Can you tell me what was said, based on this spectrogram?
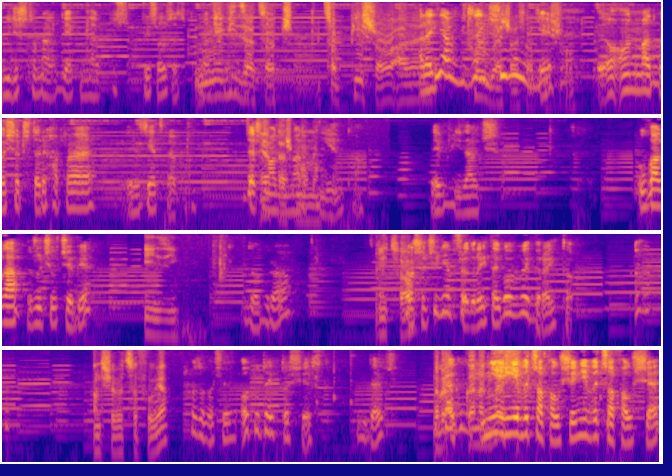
Widzisz to na jakim napis, piszą ze sklepu. Nie widzę co, co piszą, ale... Ale ja widzę czuję, ci że co mówię. piszą. On ma 24 HP z Jatrepem. Też Ja ma też numer mam. klienta. Jak widać. Uwaga, rzucił ciebie. Easy. Dobra. I co? Proszę ci nie przegraj tego, wygraj to. On się wycofuje? O, zobaczcie. O, tutaj ktoś jest. Widać? Dobra, Tak, Konrad, nie, weź. nie wycofał się, nie wycofał się.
